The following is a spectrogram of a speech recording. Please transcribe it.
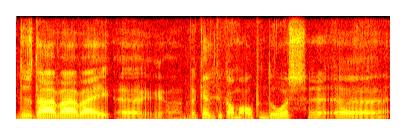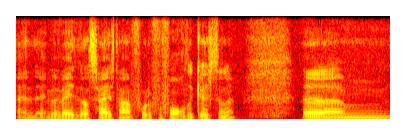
dus daar waar wij, eh, we kennen natuurlijk allemaal Open Doors hè, eh, en we weten dat zij staan voor de vervolgde christenen. Um,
